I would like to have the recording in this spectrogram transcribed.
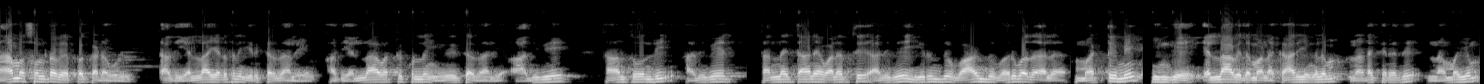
நாம சொல்ற வெப்ப கடவுள் அது எல்லா இடத்துலையும் இருக்கிறதாலையும் அது எல்லாவற்றுக்குள்ளும் இருக்கிறதாலையும் அதுவே தான் தோன்றி அதுவே தன்னைத்தானே வளர்த்து அதுவே இருந்து வாழ்ந்து வருவதால மட்டுமே இங்கே எல்லா விதமான காரியங்களும் நடக்கிறது நம்மையும்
